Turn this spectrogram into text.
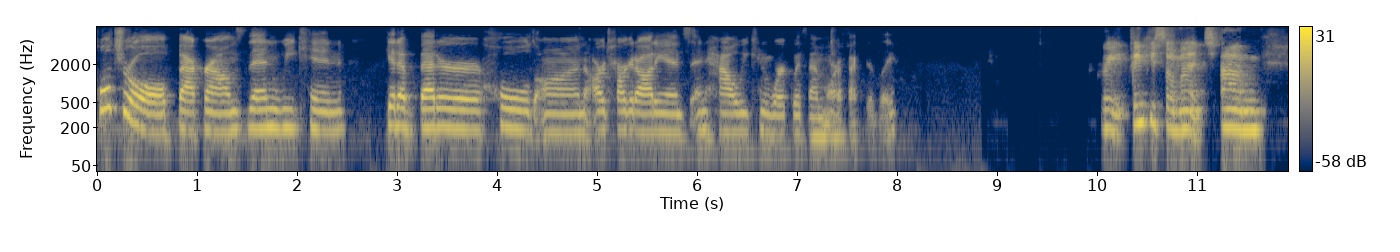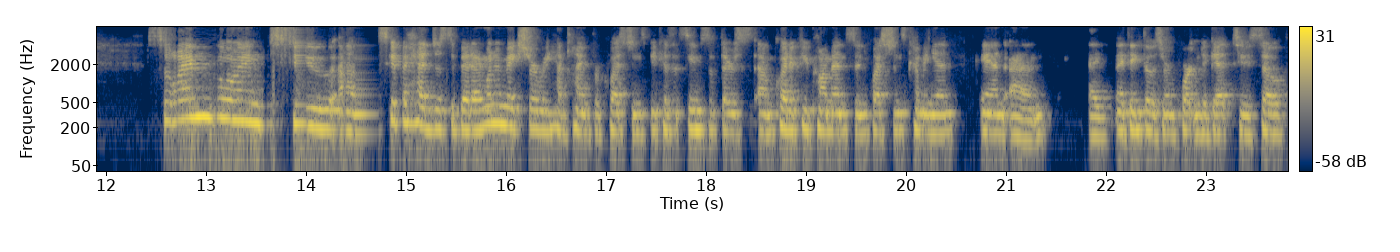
cultural backgrounds, then we can get a better hold on our target audience and how we can work with them more effectively. Great, thank you so much. Um, so I'm going to um, skip ahead just a bit. I want to make sure we have time for questions because it seems that there's um, quite a few comments and questions coming in and um, I, I, think those are important to get to. So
